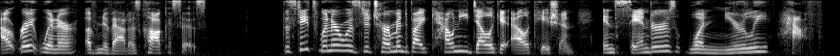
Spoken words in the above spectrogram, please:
outright winner of Nevada's caucuses. The state's winner was determined by county delegate allocation, and Sanders won nearly half.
